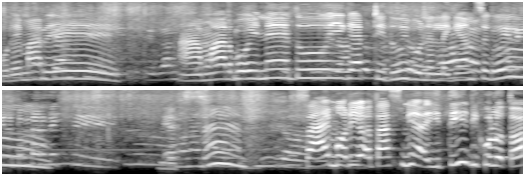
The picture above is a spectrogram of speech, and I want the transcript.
ওরে মারে। আমার বইনে দুই গাঠি দুই বোনের লেগে আনছে গো। দেখছি দেখছেন? চাই মরি তাসমিয়া ইতি দিকুলো তো।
